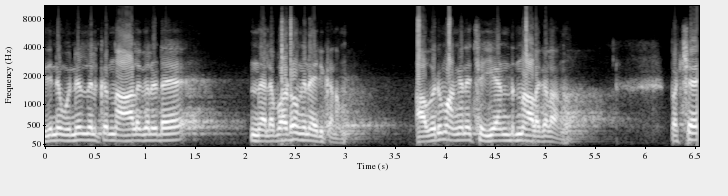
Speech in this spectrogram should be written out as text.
ഇതിന് മുന്നിൽ നിൽക്കുന്ന ആളുകളുടെ നിലപാടും അങ്ങനെ ആയിരിക്കണം. അവരും അങ്ങനെ ചെയ്യേണ്ടുന്ന ആളുകളാണ്. പക്ഷേ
